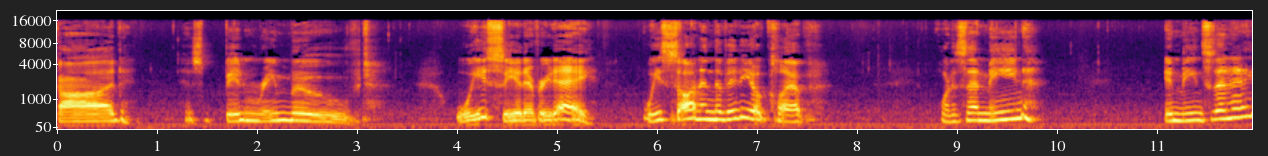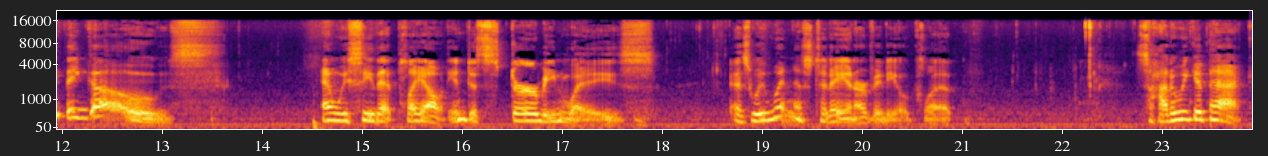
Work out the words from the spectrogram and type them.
God has been removed. We see it every day. We saw it in the video clip. What does that mean? It means that anything goes. And we see that play out in disturbing ways, as we witnessed today in our video clip. So, how do we get back?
